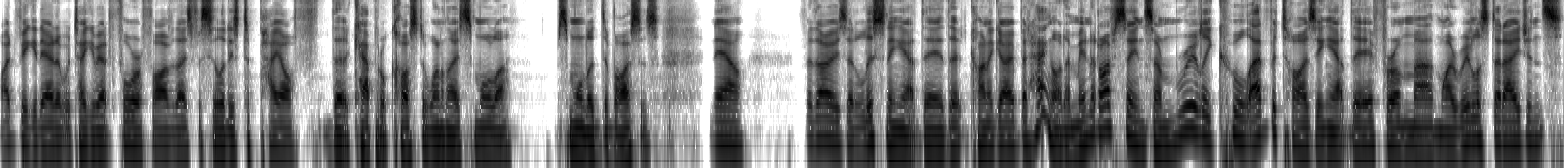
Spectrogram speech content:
I'd figured out it would take about four or five of those facilities to pay off the capital cost of one of those smaller, smaller devices. Now, for those that are listening out there that kind of go, but hang on a minute, I've seen some really cool advertising out there from uh, my real estate agents.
